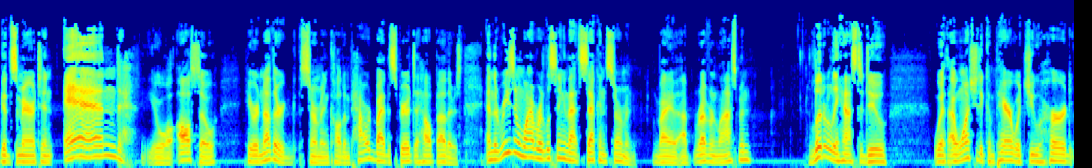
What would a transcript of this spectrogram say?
Good Samaritan, and you will also hear another sermon called Empowered by the Spirit to Help Others. And the reason why we're listening to that second sermon by uh, Reverend Lastman literally has to do with I want you to compare what you heard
